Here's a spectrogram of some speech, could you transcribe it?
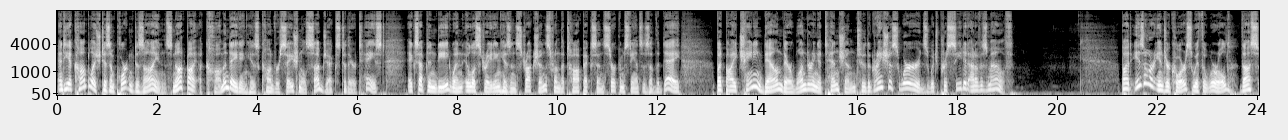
And he accomplished his important designs not by accommodating his conversational subjects to their taste, except indeed when illustrating his instructions from the topics and circumstances of the day, but by chaining down their wondering attention to the gracious words which proceeded out of his mouth. But is our intercourse with the world thus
